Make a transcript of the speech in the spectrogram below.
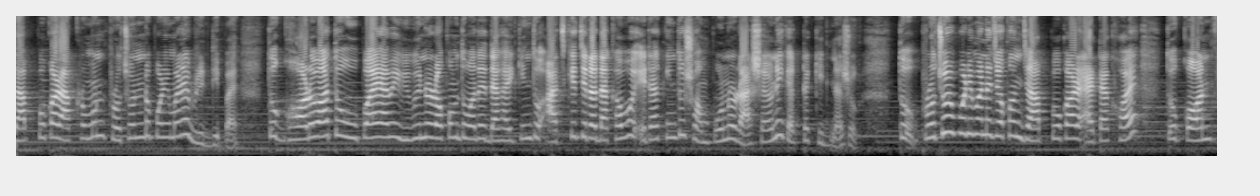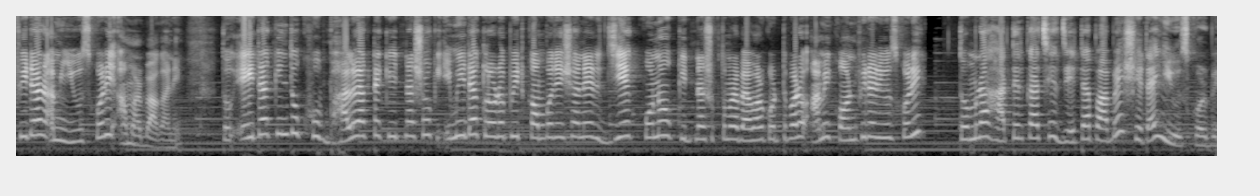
জাপ পোকার আক্রমণ প্রচণ্ড পরিমাণে বৃদ্ধি পায়। তো ঘরোয়া তো উপায়ে আমি বিভিন্ন রকম তোমাদের দেখাই, কিন্তু আজকে যেটা দেখাবো, এটা কিন্তু সম্পূর্ণ রাসায়নিক একটা কীটনাশক। তো প্রচুর পরিমাণে যখন জাপ পোকার অ্যাটাক হয়, তো কনফিডার আমি ইউজ করি আমার বাগানে। তো এইটা কিন্তু খুব ভালো একটা কীটনাশক ইমিডা ক্লোরোপিড কম্পোজিশনের যে কোনো কীটনাশক তোমরা ব্যবহার করতে পারো। আমি কনফিডার ইউজ করি। তোমরা হাতের কাছে যেটা পাবে সেটাই ইউজ করবে।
